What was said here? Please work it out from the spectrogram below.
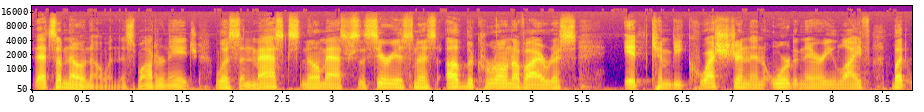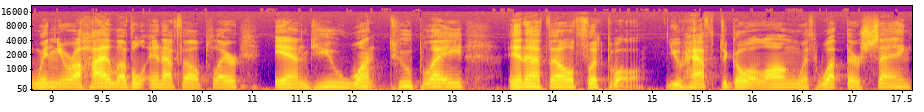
that's a no no in this modern age. Listen, masks, no masks, the seriousness of the coronavirus it can be questioned in ordinary life, but when you're a high level NFL player and you want to play NFL football, you have to go along with what they're saying,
